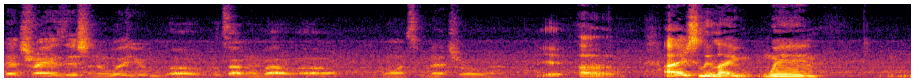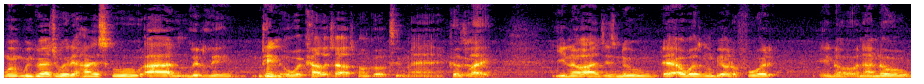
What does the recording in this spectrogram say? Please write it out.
that transition of where you uh, were talking about uh, going to Metro. And, Yeah. Uh, I actually like when when we graduated high school, I literally didn't know what college I was gonna go to, man. Cause like, you know, I just knew that I wasn't gonna be able to afford it, you know. And I know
